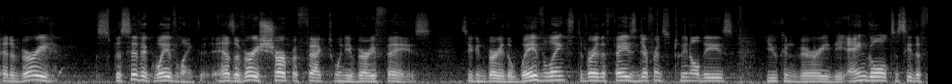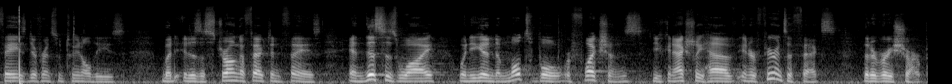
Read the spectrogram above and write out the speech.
at a very specific wavelength. It has a very sharp effect when you vary phase. So you can vary the wavelength to vary the phase difference between all these. You can vary the angle to see the phase difference between all these but it is a strong effect in phase. And this is why when you get into multiple reflections, you can actually have interference effects that are very sharp.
